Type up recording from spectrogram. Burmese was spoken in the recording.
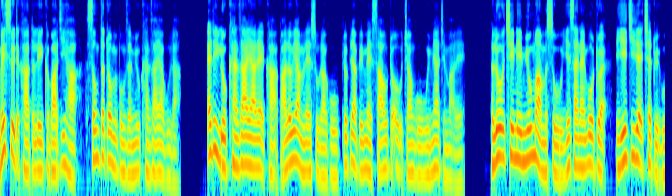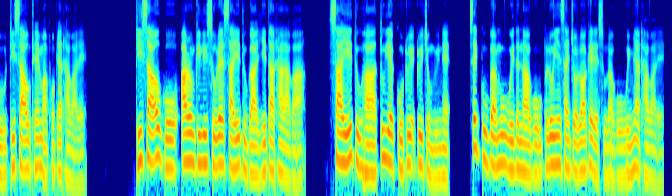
မိတ်ဆွေတစ်ခါတလေကဘာကြီးဟာအဆုံးသက်တော့မယ့်ပုံစံမျိုးခံစားရဘူးလားအဲ့ဒီလိုခံစားရတဲ့အခါဘာလို့ရမလဲဆိုတာကိုပြောပြပေးမယ့်စာအုပ်တစ်အုပ်အကြောင်းကိုဝေမျှခြင်းပါတယ်ဘလို့အခြေအနေမျိုးမှမဆိုရင်ဆိုင်နိုင်ဖို့အတွက်အရေးကြီးတဲ့အချက်တွေကိုဒီစာအုပ်ထဲမှာဖော်ပြထားပါတယ်ဒီစာအုပ်ကိုအာရွန်ကီလီဆိုတဲ့စာရေးသူကရေးသားထားတာပါစာရေးသူဟာသူ့ရဲ့ကိုယ်တွေ့အတွေ့အကြုံတွေနဲ့စိတ်ပူပန်မှုဝေဒနာကိုဘလို့ရင်ဆိုင်ကျော်လွှားခဲ့တယ်ဆိုတာကိုဝေမျှထားပါတယ်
